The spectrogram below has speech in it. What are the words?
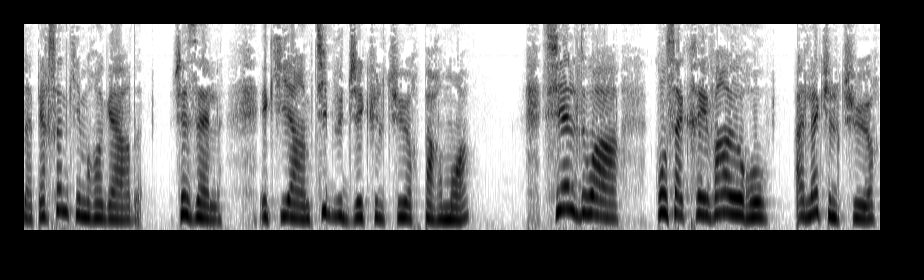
la personne qui me regarde chez elle et qui a un petit budget culture par mois, si elle doit consacrer 20 euros à de la culture,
